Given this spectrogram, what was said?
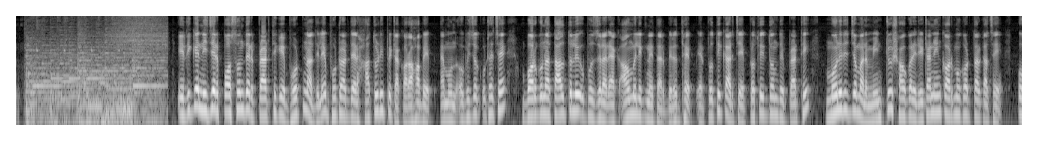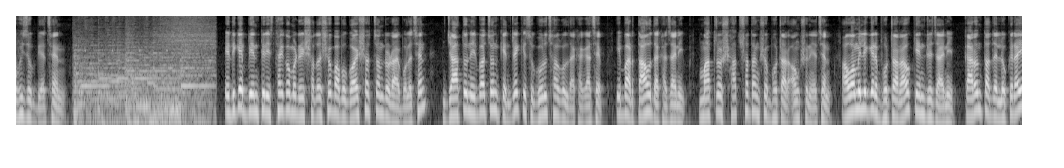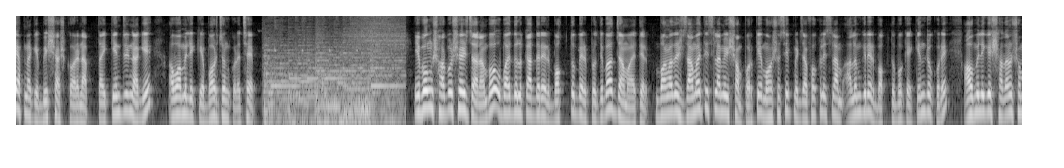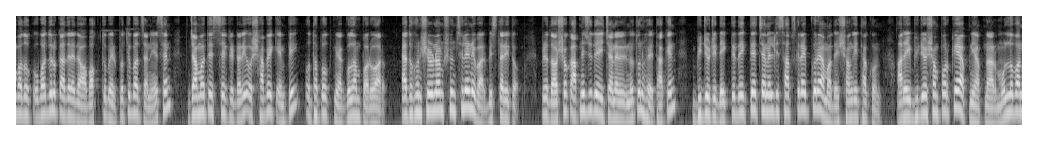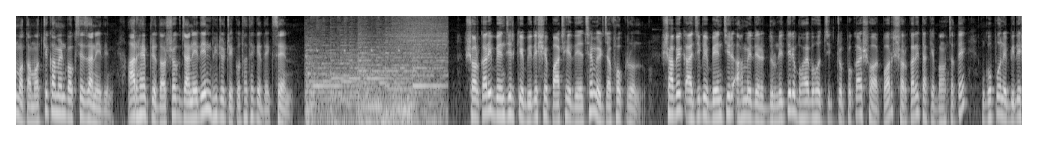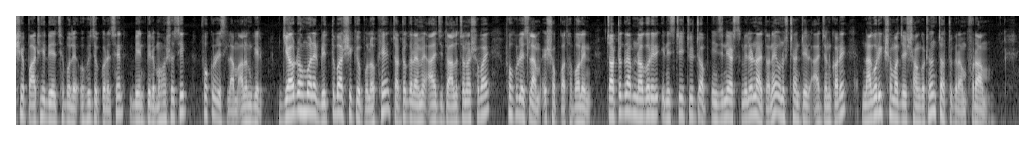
এদিকে নিজের পছন্দের প্রার্থীকে ভোট না দিলে ভোটারদের হাতুড়ি পেটা করা হবে। এমন অভিযোগ উঠেছে বরগুনা তালতলি উপজেলার এক আওয়ামী লীগ নেতার বিরুদ্ধে। এর প্রতিকার চেয়ে প্রতিদ্বন্দ্বী প্রার্থী মনিরুজ্জামান মিন্টু সহকারী রিটার্নিং কর্মকর্তার কাছে অভিযোগ দিয়েছেন। এদিকে বিএনপির স্থায়ী কমিটির সদস্য বাবু গয়েশ্বরচন্দ্র রায় বলেছেন, জাতীয় নির্বাচন কেন্দ্রে কিছু গরু ছাগল দেখা গেছে, এবার তাও দেখা যায়নি। মাত্র সাত শতাংশ ভোটার অংশ নিয়েছেন। আওয়ামী লীগের ভোটাররাও কেন্দ্রে যায়নি, কারণ তাদের লোকেরাই আপনাকে বিশ্বাস করে না, তাই কেন্দ্রে না গিয়ে আওয়ামী লীগকে বর্জন করেছে। এবং সর্বশেষ জানাব উবায়দুল কাদেরের বক্তব্যের প্রতিবাদ জামায়াতের। বাংলাদেশ জামায়াত ইসলামীর সম্পর্কে মহাসচিব মির্জা ফখরুল ইসলাম আলমগীরের বক্তব্যকে কেন্দ্র করে আওয়ামী লীগের সাধারণ সম্পাদক উবায়দুল কাদেরের দেওয়া বক্তব্যের প্রতিবাদ জানিয়েছেন জামায়াতের সেক্রেটারি ও সাবেক এমপি অধ্যাপক মিয়া গোলাম পরোয়ার। এতক্ষণ শিরোনাম শুনছিলেন এবার বিস্তারিত। প্রিয় দর্শক, আপনি যদি এই চ্যানেলে নতুন হয়ে থাকেন, ভিডিওটি দেখতে দেখতে চ্যানেলটি সাবস্ক্রাইব করে আমাদের সঙ্গেই থাকুন। আর এই ভিডিও সম্পর্কে আপনি আপনার মূল্যবান মতামতটি কমেন্ট বক্সে জানিয়ে দিন। আর হ্যাঁ প্রিয় দর্শক, জানিয়ে দিন ভিডিওটি কোথা থেকে দেখছেন। সরকারি বেঞ্জিরকে বিদেশে পাঠিয়ে দিয়েছে মির্জা ফখরুল। সাবেক আইজিপি বেনজির আহমেদের দুর্নীতির ভয়াবহ চিত্র প্রকাশ হওয়ার পর সরকারই তাকে বাঁচাতে গোপনে বিদেশে পাঠিয়ে দিয়েছে বলে অভিযোগ করেছেন বিএনপির মহাসচিব ফখরুল ইসলাম আলমগীর। জিয়াউর রহমানের মৃত্যুবার্ষিকী উপলক্ষে চট্টগ্রামে আয়োজিত আলোচনা সভায় ফখরুল ইসলাম এসব কথা বলেন। চট্টগ্রাম নগরীর ইনস্টিটিউট অব ইঞ্জিনিয়ার্স মিলনায়তনে অনুষ্ঠানটির আয়োজন করে নাগরিক সমাজের সংগঠন চট্টগ্রাম ফোরাম।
